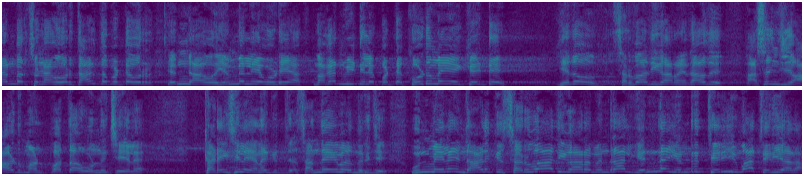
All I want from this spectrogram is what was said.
நண்பர் சொன்னாங்க ஒரு தாழ்த்தப்பட்ட ஒரு எம்எல்ஏ உடைய மகன் வீட்டிலே பட்ட கொடுமையை கேட்டு ஏதோ சர்வாதிகாரம் ஏதாவது அசைஞ்சு ஆடுமான்னு பார்த்தா ஒன்றும் செய்யலை. கடைசியில் எனக்கு சந்தேகமாக வந்துருச்சு. உண்மையிலே இந்த ஆளுக்கு சர்வாதிகாரம் என்றால் என்ன என்று தெரியுமா தெரியாதா?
